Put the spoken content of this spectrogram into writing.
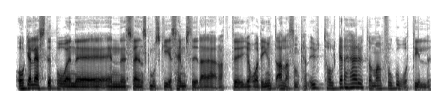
Och jag läste på en, eh, en svensk moskés hemsida där att eh, ja, det är ju inte alla som kan uttolka det här utan man får gå till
